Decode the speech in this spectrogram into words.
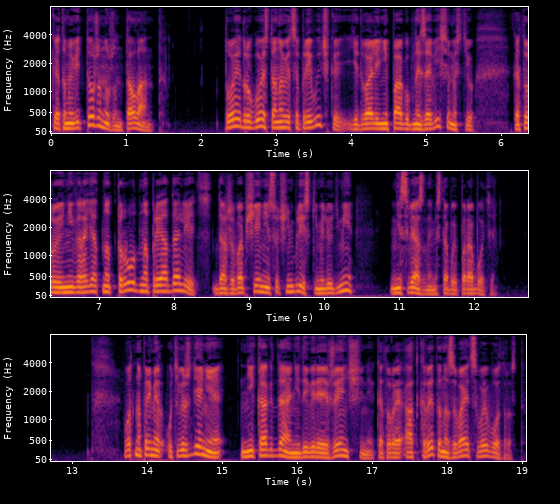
к этому ведь тоже нужен талант. То и другое становится привычкой, едва ли не пагубной зависимостью, которую невероятно трудно преодолеть, даже в общении с очень близкими людьми, не связанными с тобой по работе. Вот, например, утверждение «никогда не доверяй женщине, которая открыто называет свой возраст».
